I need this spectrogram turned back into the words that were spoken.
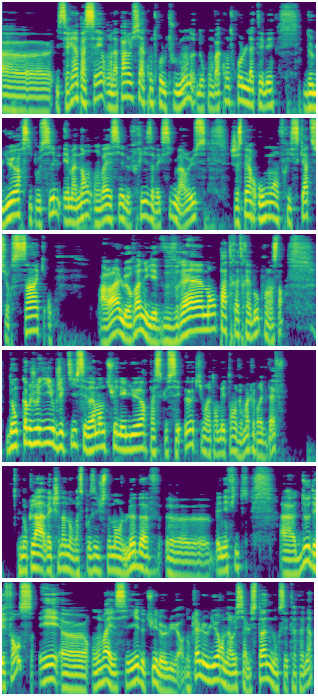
Euh, il s'est rien passé, on n'a pas réussi à contrôler tout le monde, donc on va contrôler l'ATB de Lueur si possible, et maintenant on va essayer de freeze avec Sigmarus. J'espère au moins en freeze 4 sur 5. Oh. Alors là, le run, il est vraiment pas très très beau pour l'instant. Donc comme je vous l'ai dit, l'objectif c'est vraiment de tuer les lueurs parce que c'est eux qui vont être embêtants, ils vont mettre le break def. Donc là, avec Shannon, on va se poser justement le buff euh, bénéfique euh, de défense et euh, on va essayer de tuer le lure. Donc là, le lure, on a réussi à le stun, donc c'est très très bien.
